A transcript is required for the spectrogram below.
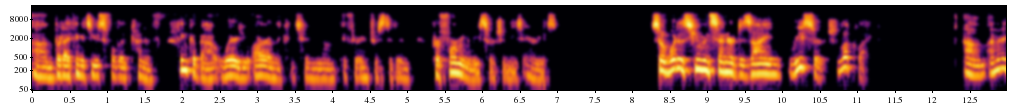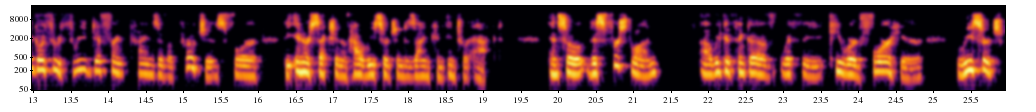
Um, but I think it's useful to kind of think about where you are on the continuum if you're interested in performing research in these areas. So, what does human centered design research look like? Um, I'm going to go through three different kinds of approaches for the intersection of how research and design can interact. And so, this first one uh, we could think of with the keyword for here, research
